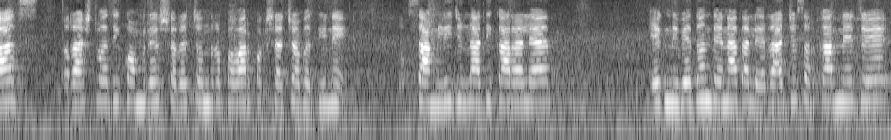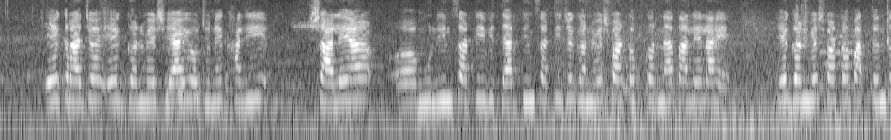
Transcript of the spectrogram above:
आज राष्ट्रवादी काँग्रेस शरदचंद्र पवार पक्षाच्या वतीने सांगली जिल्हाधिकारी कार्यालयात एक निवेदन देण्यात आले. राज्य सरकारने जे एक राज्य एक गणवेश या योजनेखाली शालेय मुलींसाठी विद्यार्थ्यांसाठी जे गणवेश वाटप करण्यात आलेलं आहे हे गणवेश वाटप अत्यंत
